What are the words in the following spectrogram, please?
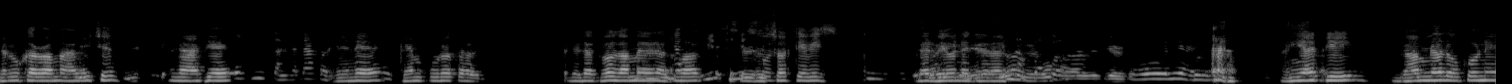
શરૂ કરવામાં આવ્યું છે અને આજે એને કેમ્પ પૂરો થયો એટલે લગભગ અમે લગભગ બસો ત્રેવીસ દર્દીઓને અહીંયાથી ગામના લોકોને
